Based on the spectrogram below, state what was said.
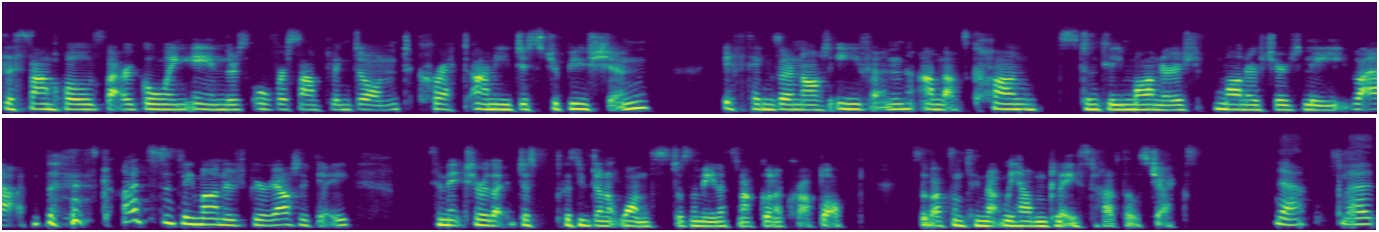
the samples that are going in, there's oversampling done to correct any distribution if things are not even, and that's constantly monitored, monitored, it's constantly monitored periodically to make sure that just because you've done it once doesn't mean it's not going to crop up. So that's something that we have in place to have those checks. Yeah, that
